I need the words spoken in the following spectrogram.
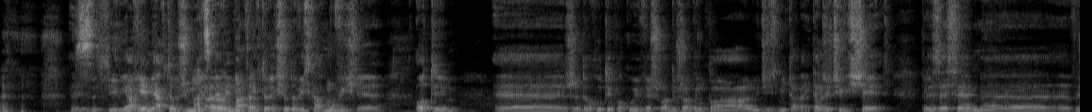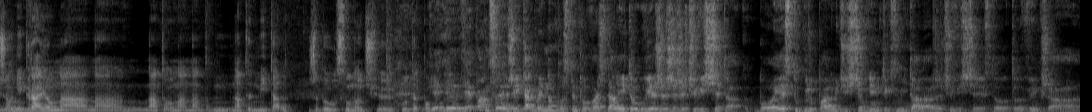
z firmy. Ja wiem jak to brzmi, ale wie pan, w niektórych środowiskach mówi się o tym, e, że do Huty Pokój wyszła duża grupa ludzi z Mitala. I tak rzeczywiście jest. Prezesem e, Czy oni grają na, na, na to, na, na, na ten metal, żeby usunąć y, hutę pokój? Wie, wie pan co, jeżeli tak będą postępować dalej, to uwierzę, że rzeczywiście tak. Bo jest tu grupa ludzi ściągniętych z Mitala, rzeczywiście jest to, to większa,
